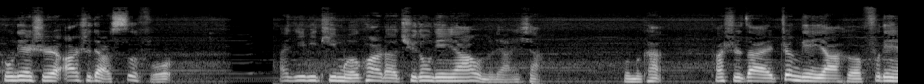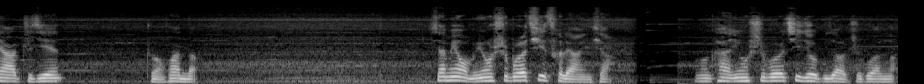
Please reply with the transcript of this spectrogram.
供电是二十点四伏。IGBT 模块的驱动电压我们量一下，我们看它是在正电压和负电压之间转换的。下面我们用示波器测量一下，我们看用示波器就比较直观了。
